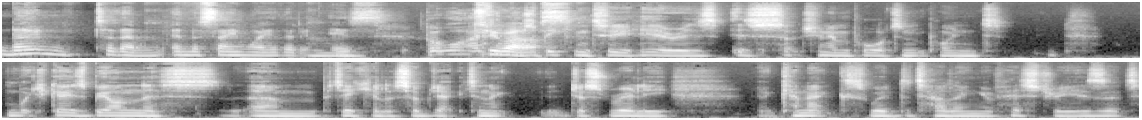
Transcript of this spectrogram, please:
known to them in the same way that it mm. is but what I think us. I'm speaking to here is is such an important point, which goes beyond this um, particular subject, and it just really connects with the telling of history. Is that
